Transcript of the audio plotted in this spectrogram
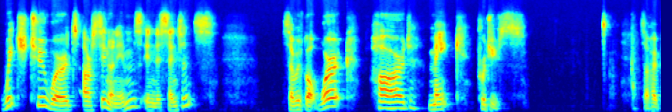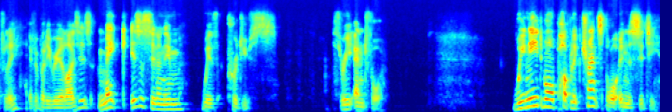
Which two words are synonyms in this sentence? So we've got work, hard, make, produce. So hopefully everybody realizes make is a synonym with produce. Three and four. We need more public transport in the city.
